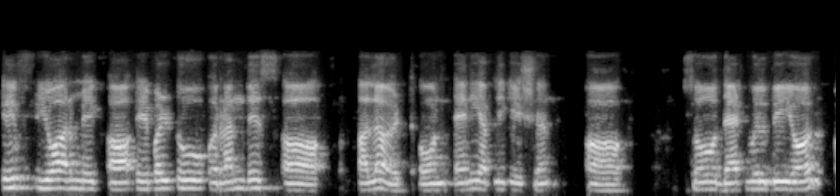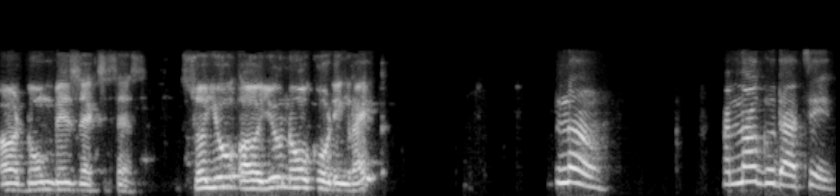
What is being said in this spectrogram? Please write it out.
if you are make uh, able to run this uh, alert on any application, uh, so that will be your uh, DOM-based XSS. So you uh, you know coding, right? No. I'm not good at it.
